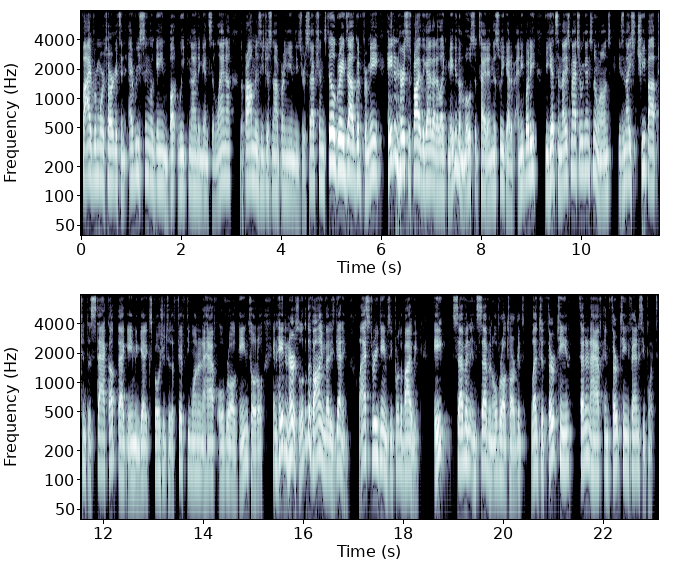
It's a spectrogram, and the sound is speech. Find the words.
five or more targets in every single game but week nine against Atlanta. The problem is he just not bringing in these receptions. Still grades out good for me. Hayden Hurst is probably the guy that I like maybe the most at tight end this week out of anybody. He gets a nice matchup against New Orleans. He's a nice cheap option to stack up that game and get exposure to the 51 and a half overall game total. And Hayden Hurst, look at the volume that he's getting. Last three games before the bye week. 8, 7, and 7 overall targets led to 13, 10.5, and a half, and 13 fantasy points.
